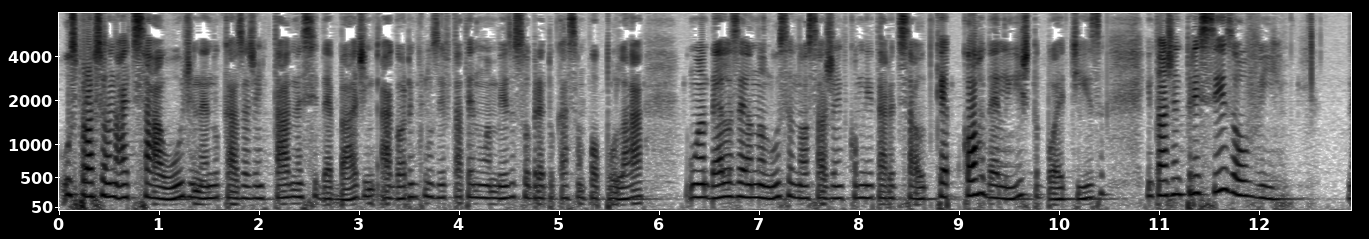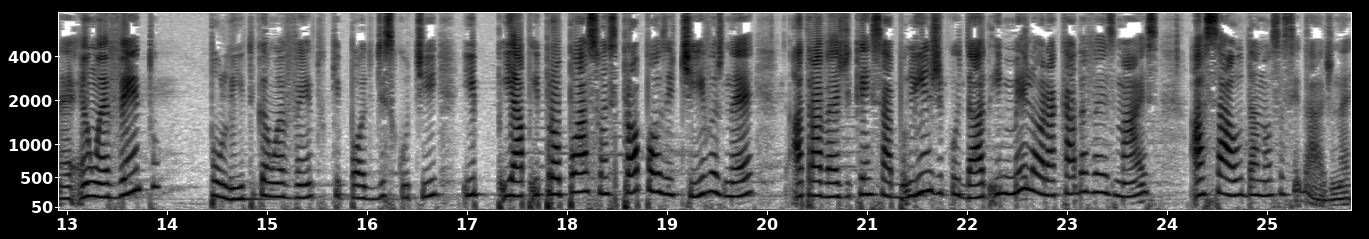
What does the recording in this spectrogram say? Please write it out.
os profissionais de saúde, né, no caso a gente está nesse debate, agora inclusive está tendo uma mesa sobre educação popular, uma delas é a Ana Lúcia, nossa agente comunitária de saúde, que é cordelista, poetisa, então a gente precisa ouvir. Né, é um evento político, é um evento que pode discutir e, e, a, e propor ações propositivas, né, através de, quem sabe, linhas de cuidado e melhorar cada vez mais a saúde da nossa cidade. Né?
